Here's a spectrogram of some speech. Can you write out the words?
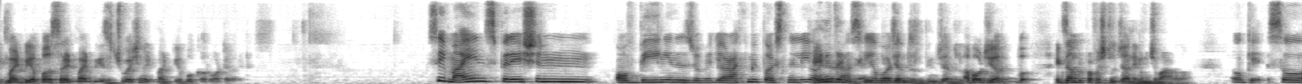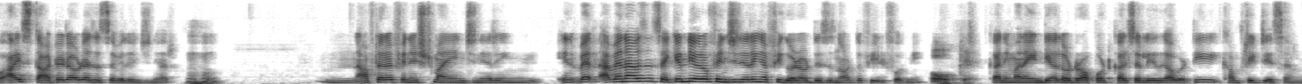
it might be a person it might be situation it might be book or whatever see my inspiration of being in this domain you're asking me personally or anything you're asking in about the- general in general about your example professional journey గురించి మాట్లాడదాం okay so i started out as a civil engineer Mhm. Mm, after i finished my engineering in, when, when i was in second year of engineering i figured out this is not the field for me okay కానీ మన ఇండియాలో డ్రాప్ అవుట్ కల్చర్ లేదు కాబట్టి కంప్లీట్ చేశాను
